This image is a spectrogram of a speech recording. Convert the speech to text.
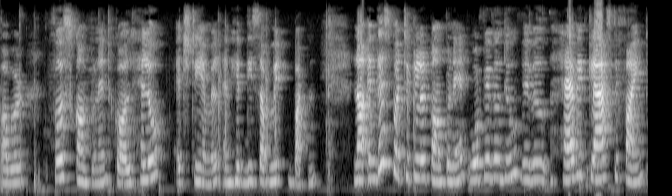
our first component called hello HTML and hit the submit button. Now in this particular component, what we will do, we will have a class defined.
